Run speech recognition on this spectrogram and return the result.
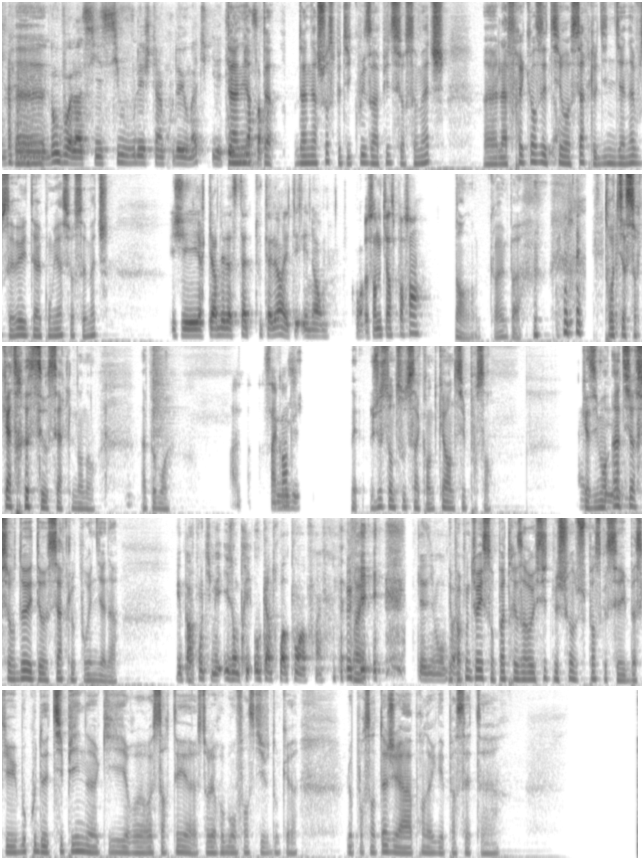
Donc, euh, Euh, donc voilà, si, si vous voulez jeter un coup d'œil au match, il était bien Dernière, sympa. der- dernière chose, petit quiz rapide sur ce match. Euh, la fréquence des tirs au cercle d'Indiana, vous savez, elle était à combien sur ce match? J'ai regardé la stat tout à l'heure, elle était énorme. 75% Non, non, quand même pas. 3 tirs sur 4, c'est au cercle. Non, non. Un peu moins. Ah, 50 Juste- Mais juste en dessous de 50, 46%. Quasiment c'était- un tir sur deux était au cercle pour Indiana. Et par contre, ils, ils ont pris aucun 3 points. Enfin, Ouais. quasiment Mais pas. par contre, tu vois, ils sont pas très en réussite, mais je, je pense que c'est parce qu'il y a eu beaucoup de tip-in euh, qui re- ressortaient euh, sur les rebonds offensifs. Donc euh, le pourcentage est à prendre avec des pincettes. euh.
